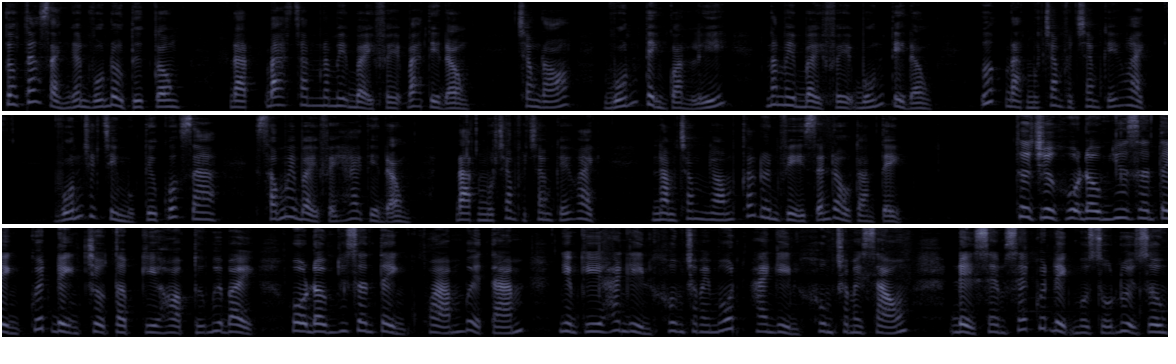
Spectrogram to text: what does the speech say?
Công tác giải ngân vốn đầu tư công đạt 357,3 tỷ đồng, trong đó vốn tỉnh quản lý 57,4 tỷ đồng, ước đạt 100% kế hoạch. Vốn chương trình mục tiêu quốc gia 67,2 tỷ đồng, đạt 100% kế hoạch, nằm trong nhóm các đơn vị dẫn đầu toàn tỉnh. Thường trực Hội đồng Nhân dân tỉnh quyết định triệu tập kỳ họp thứ 17 Hội đồng Nhân dân tỉnh khóa 18, nhiệm kỳ 2021-2026 để xem xét quyết định một số nội dung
